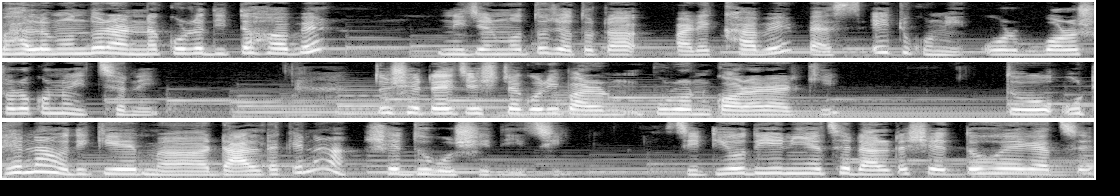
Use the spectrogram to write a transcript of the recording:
ভালো মন্দ রান্না করে দিতে হবে। নিজের মতো যতটা পারে খাবে, ব্যাস, এইটুকুনি। ওর বড়সড় কোনো ইচ্ছা নেই। তো সেটাই চেষ্টা করি পূরণ করার আর কি। তো উঠে না ওদিকে ডালটাকে না সেদ্ধ বসিয়ে দিয়েছি। সিটিও দিয়ে নিয়েছে, ডালটা সেদ্ধ হয়ে গেছে,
